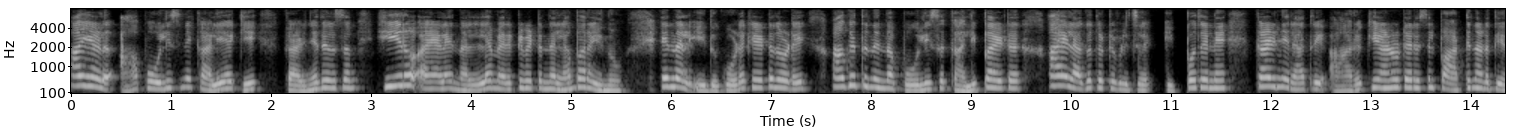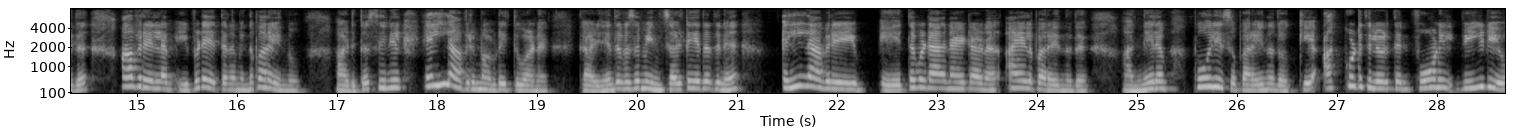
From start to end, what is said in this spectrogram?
അയാൾ ആ പോലീസിനെ കളിയാക്കി. കഴിഞ്ഞ ദിവസം ഹീറോ അയാളെ നല്ല മിരട്ടി വിട്ടെന്നെല്ലാം പറയുന്നു. എന്നാൽ ഇതുകൂടെ കേട്ടതോടെ അകത്ത് നിന്ന പോലീസ് കലിപ്പായിട്ട് അയാൾ അകത്തൊട്ട് വിളിച്ച് ഇപ്പൊ തന്നെ കഴിഞ്ഞ രാത്രി ആരൊക്കെയാണോ ടെറസിൽ പാർട്ടി നടത്തിയത് അവരെല്ലാം ഇവിടെ എത്തണമെന്ന് പറയുന്നു. അടുത്ത സീനിൽ എല്ലാവരും അവിടെ എത്തുവാണ്. കഴിഞ്ഞ ദിവസം ഇൻസൾട്ട് ചെയ്തതിന് എല്ലാവരെയും ഏത്തമിടാനായിട്ടാണ് അയാൾ പറയുന്നത്. അന്നേരം പോലീസ് പറയുന്നതൊക്കെ അക്കൂട്ടത്തിലൊരുത്തൻ ഫോണിൽ വീഡിയോ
